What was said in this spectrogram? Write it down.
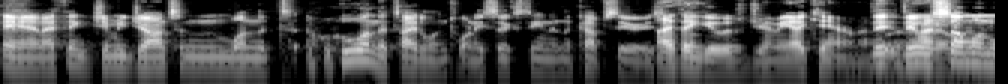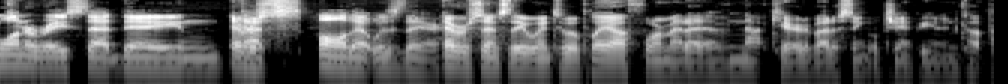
and I think Jimmie Johnson won the t- who won the title in 2016 in the Cup Series. I think it was Jimmy. I can't remember. Th- there was someone really won a race that day, and Ever that's all that was there. Ever since they went to a playoff format, I have not cared about a single champion in cup.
